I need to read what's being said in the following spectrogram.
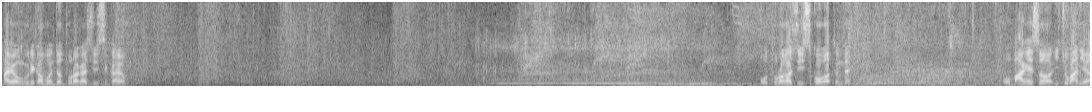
과연 우리가 먼저 돌아갈 수 있을까요? 어 돌아갈 수 있을 것 같은데? 어 망했어. 이쪽 아니야.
